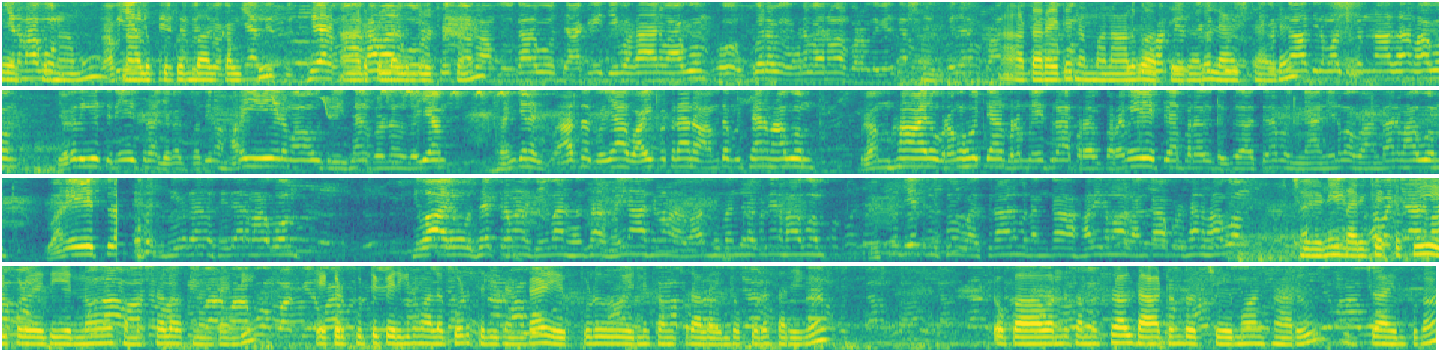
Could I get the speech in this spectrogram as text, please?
చేసుకున్నాము నాలుగు కుటుంబాలు కలిసి ఆడపిల్లలను తీసుకొని ఆ తర్వాత మా నాలుగో అత్తయ్య గారు లాస్ట్ ఆవిడ జగదీశ్వరేశ్వర జగత్పతి హరయే నమో. శ్రీశాన ప్రణవయం భంజన పాత్రద్వయా వాయుపుత్రాన అమితపుచ్చాన భావం. బ్రహ్మాను బ్రహ్మహుచ్చాన బ్రహ్మేశ్వర పరమేశ్వర పరమ జ్ఞానిర్మ వాండాన భావం వనేశ్వర దేవదాన సేదాన భావం శివాయోధక్రమణ దేవాన్ సంసార భైనాశన వాద్యబంధన భావం వస్త్రాను లంకా హరిరమ లంకా పురుషాన భావం చూడండి మర్రి చెట్టుకి ఇప్పుడు ఇది ఎన్నో సంవత్సరాలు అవుతుందంటండి. ఇక్కడ పుట్టి పెరిగిన వాళ్ళకు కూడా తెలియదంట. ఎప్పుడు ఎన్ని సంవత్సరాలు అయిందో కూడా సరిగా ఒక వంద సంవత్సరాలు దాటుండొచ్చేమో అంటున్నారు. ఉజ్జాయింపుగా.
